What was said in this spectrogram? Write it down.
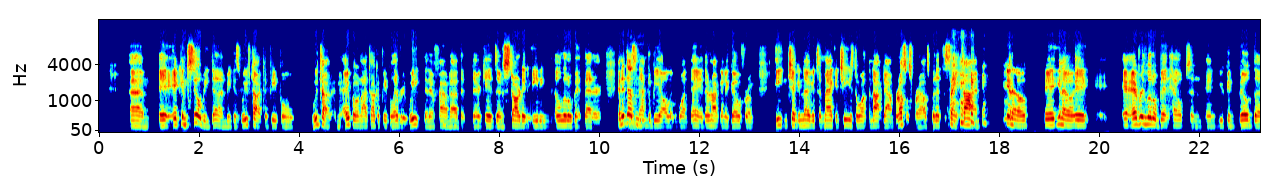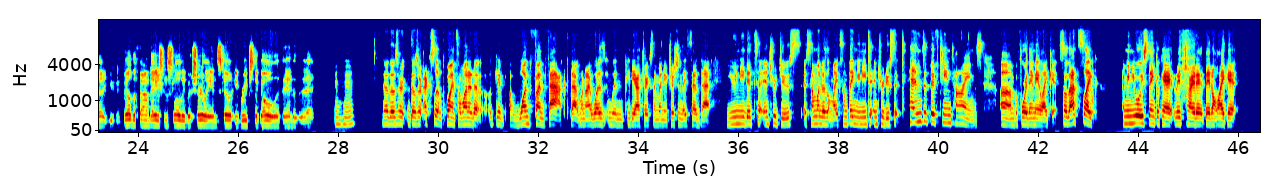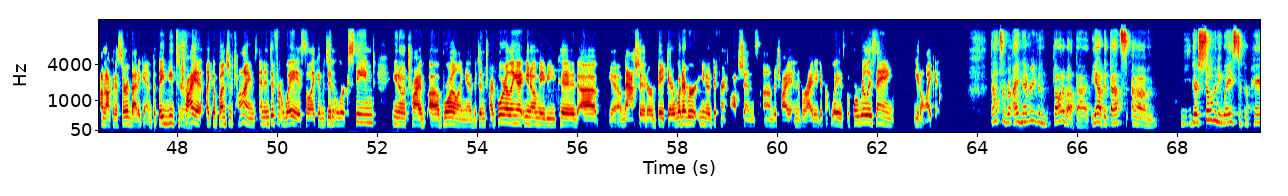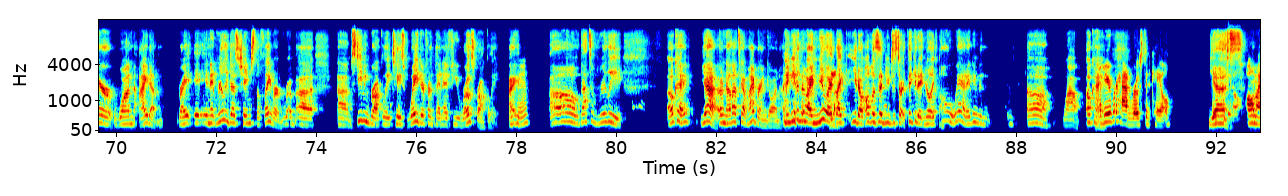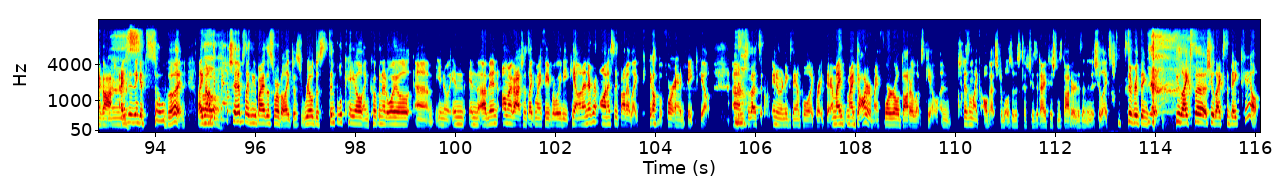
um, it, it can still be done because we've talked to people we talk april and i talk to people every week that have found mm-hmm. out that their kids have started eating a little bit better and it doesn't mm-hmm. have to be all in one day they're not going to go from eating chicken nuggets and mac and cheese to wanting to knock down brussels sprouts but at the same time you know it, you know it, it, every little bit helps and and you can build the you can build the foundation slowly but surely and still reach the goal at the end of the day mm-hmm. No, those are those are excellent points. I wanted to give a one fun fact that when I was in pediatrics and my nutrition, they said that you needed to introduce if someone doesn't like something, you need to introduce it ten to fifteen times um, before they may like it. So that's like, I mean, you always think, okay, they tried it, they don't like it. I'm not going to serve that again. But they need to yeah. try it like a bunch of times and in different ways. So like if it didn't work steamed, you know, try uh, broiling it. If it didn't try boiling it, you know, maybe you could, uh, you know, mash it or bake it or whatever, you know, different options um, to try it in a variety of different ways before really saying you don't like it. That's a, I never even thought about that. Yeah, but that's, um, there's so many ways to prepare one item, right? It, and it really does change the flavor. Uh, um, steaming broccoli tastes way different than if you roast broccoli. Mm-hmm. I, oh, that's a really okay. Yeah. Oh, now that's got my brain going. I mean, even though I knew it, yeah. like, you know, all of a sudden you just start thinking it and you're like, oh, wait, I didn't even, oh, wow. Okay. Have you ever had roasted kale? Yes. Oh my gosh. Yes. I just think it's so good. Like oh. not the kale chips like you buy at the store, but like just real, just simple kale and coconut oil, um, you know, in, in the oven. Oh my gosh. It's like my favorite way to eat kale. And I never honestly thought I liked kale before I had baked kale. Um, no. so that's, you know, an example like right there. And my, my daughter, my four-year-old daughter loves kale and she doesn't like all vegetables So just because she's a dietitian's daughter doesn't mean that she likes different things. Yeah. she likes the, she likes the baked kale.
